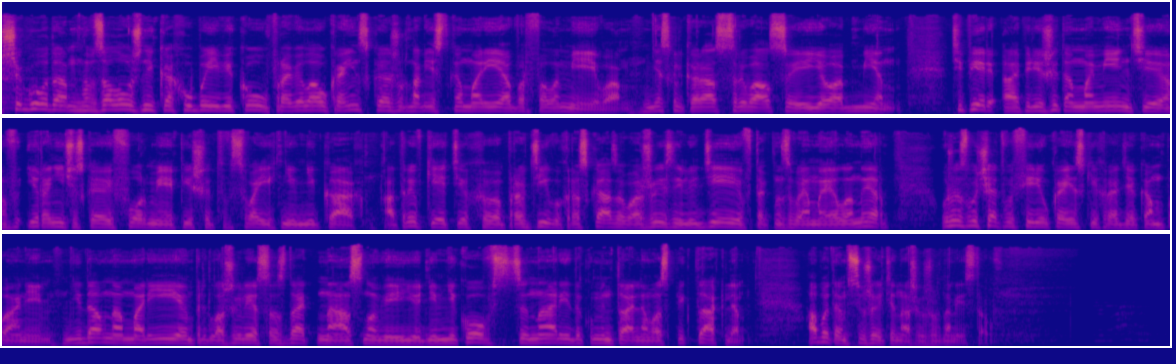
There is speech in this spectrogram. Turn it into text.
Больше года в заложниках у боевиков провела украинская журналистка Мария Варфоломеева. Несколько раз срывался ее обмен. Теперь о пережитом моменте в иронической форме пишет в своих дневниках. Отрывки этих правдивых рассказов о жизни людей в так называемой ЛНР уже звучат в эфире украинских радиокомпаний. Недавно Марии предложили создать на основе ее дневников сценарий документального спектакля. Об этом в сюжете наших журналистов.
